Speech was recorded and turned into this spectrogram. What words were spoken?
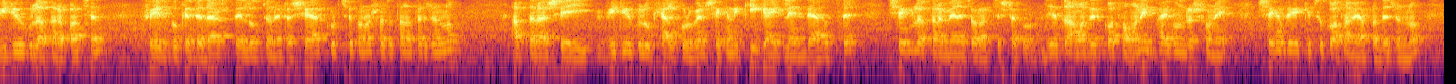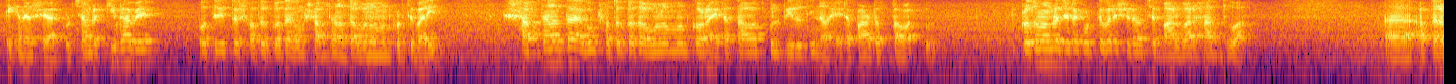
ভিডিওগুলো আপনারা পাচ্ছেন ফেসবুকে দেদার্সে লোকজন এটা শেয়ার করছে কোনো সচেতনতার জন্য। আপনারা সেই ভিডিওগুলো খেয়াল করবেন, সেখানে কি গাইডলাইন দেওয়া হচ্ছে, সেগুলো আপনারা মেনে চলার চেষ্টা করুন। যেহেতু আমাদের কথা অনেক ভাই বোনরা শুনে, সেখান থেকে কিছু কথা আমি আপনাদের জন্য এখানে শেয়ার করছি। আমরা কীভাবে অতিরিক্ত সতর্কতা এবং সাবধানতা অবলম্বন করতে পারি? সাবধানতা এবং সতর্কতা অবলম্বন করা এটা তাওয়াক্কুল বিরোধী নয়, এটা পার্ট অফ তাওয়াক্কুল। প্রথম আমরা যেটা করতে পারি সেটা হচ্ছে বারবার হাত ধোয়া। আপনারা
